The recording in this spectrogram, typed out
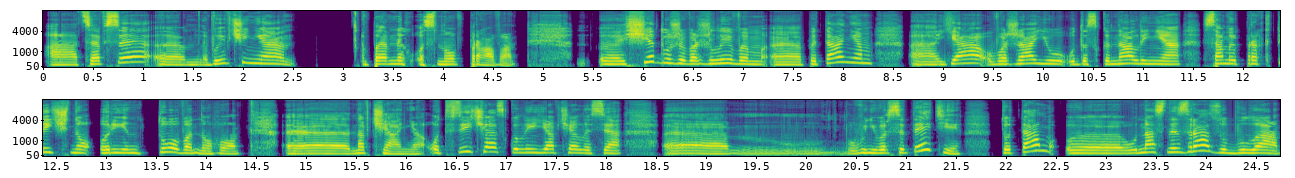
А це все е, вивчення. Певних основ права. Е, Ще дуже важливим е, питанням е, я вважаю удосконалення саме практично орієнтованого навчання. От в свій час, коли я вчилася в університеті, то там у нас не зразу була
